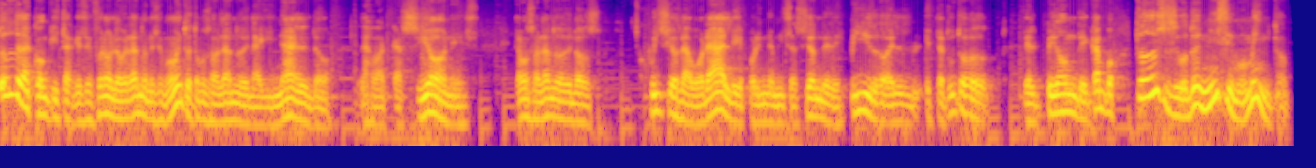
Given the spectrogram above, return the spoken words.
todas las conquistas que se fueron logrando en ese momento, estamos hablando del aguinaldo, las vacaciones, estamos hablando de los juicios laborales por indemnización de despido, el estatuto del peón de campo, todo eso se votó en ese momento.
